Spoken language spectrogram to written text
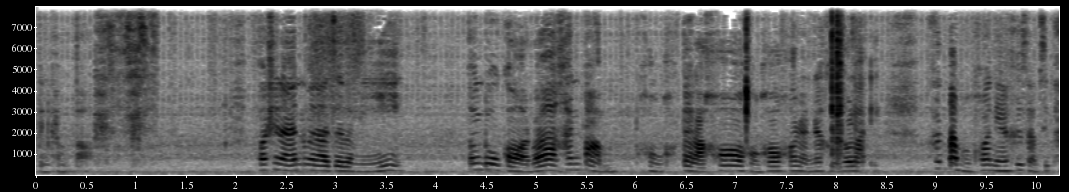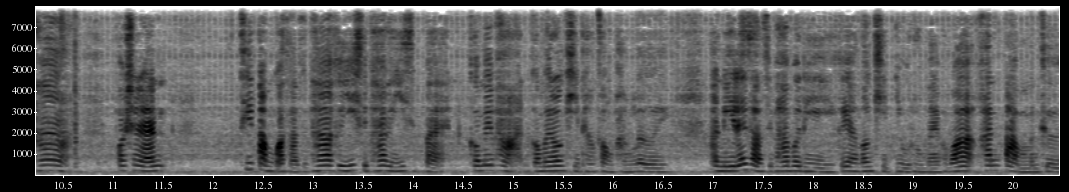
เป็นคำตอบ เพราะฉะนั้นเวลาเจอแบบนี้ ต้องดูก่อนว่าขั้นต่ำของแต่ละข้อของข้อข้อนั้นนะคือเท่าไหร่ ขั้นต่ำของข้อนี้คือ 35 เพราะฉะนั้น ที่ต่ำกว่า 35 คือ 25 กับ 28 ก็ไม่ผ่านก็ไม่ต้องคิดทั้งสองครั้งเลย อันนี้ได้ 35พอดีก็ยังต้องคิดอยู่ถูกไหมเพราะว่าขั้นต่ำมันคือ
